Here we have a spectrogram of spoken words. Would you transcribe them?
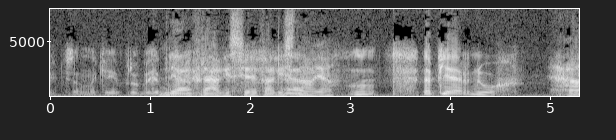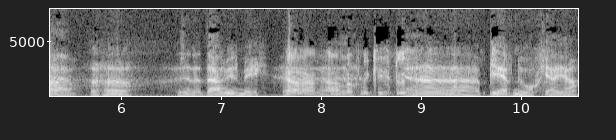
Ik zal een keer proberen. Ja. Vraag eens, hè, vraag eens Ja. na, ja. Hm? Eh, Pierre nog. Aha, Ja. aha. We zijn er daar weer mee. Ja, Eh, ja, nog een keer. Ja, Pierre nog, ja, ja.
